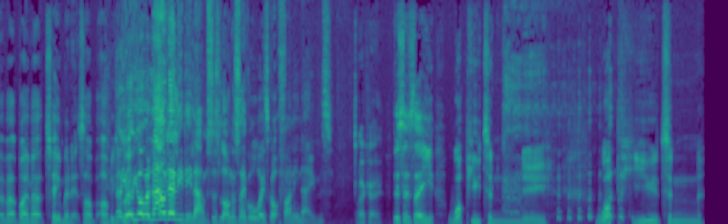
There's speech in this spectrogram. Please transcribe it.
uh, by about two minutes. I'll, I'll be. No, you're, you're, allowed LED lamps as long as they've always got funny names. Okay, this is a Wapuyton, Wapuyton,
